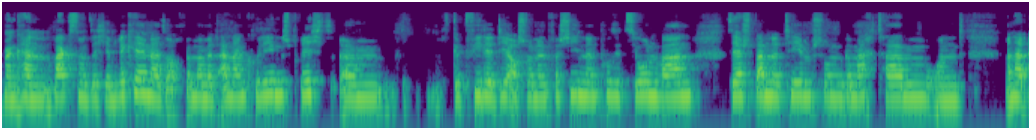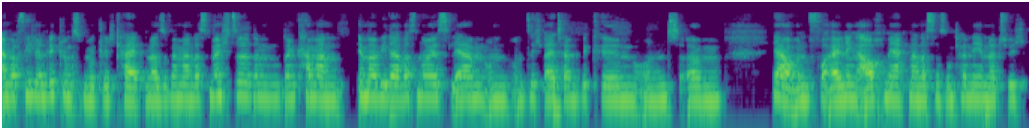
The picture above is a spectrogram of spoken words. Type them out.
man kann wachsen und sich entwickeln. Also auch wenn man mit anderen Kollegen spricht. Ähm, es gibt viele, die auch schon in verschiedenen Positionen waren, sehr spannende Themen schon gemacht haben und man hat einfach viele Entwicklungsmöglichkeiten. Also wenn man das möchte, dann, dann kann man immer wieder was Neues lernen und, und sich weiterentwickeln. Und ähm, ja, und vor allen Dingen auch merkt man, dass das Unternehmen natürlich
